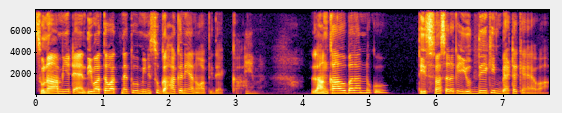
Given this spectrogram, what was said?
සුනාමියට ඇඳිවතවත් නැතුව මිනිස්සු ගහගෙන යනවා අපි දැක්කා. ලංකාව බලන්නකු තිස් වසරක යුද්ධයකින් බැට කෑවා.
